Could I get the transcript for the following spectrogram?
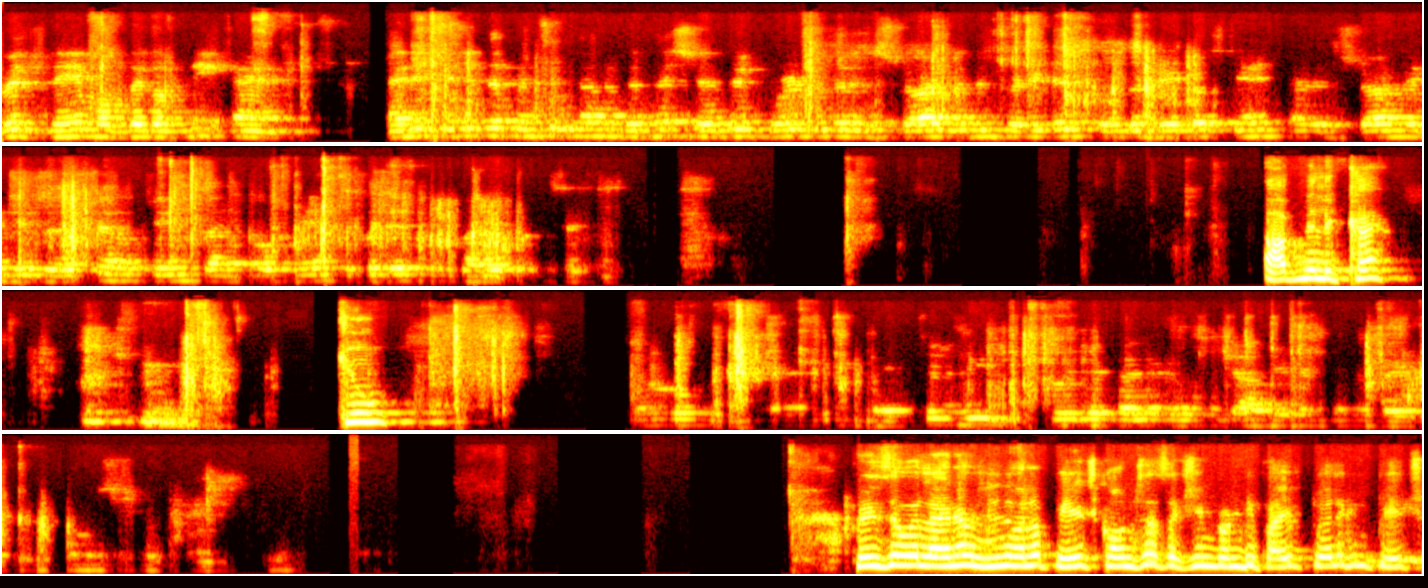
with name of the company and Any change in the principal line of business shall be reported to the registrar within 30 days from the date of change and the registrar may give direction of change and of name if it is invalid the section. आपने लिखा है क्यों प्रिंसिपल लाइन ऑफ़ बिज़नेस वाला पेज कौन सा? सेक्शन 25 तो है लेकिन पेज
